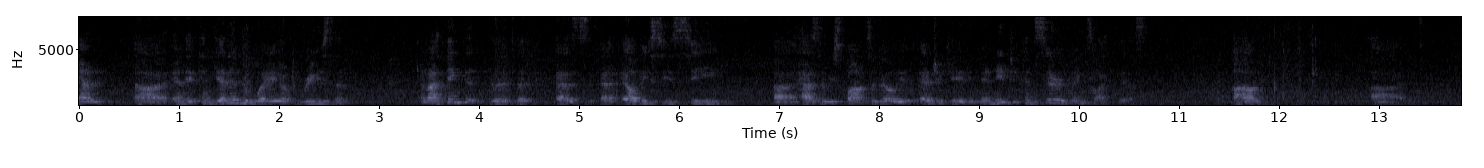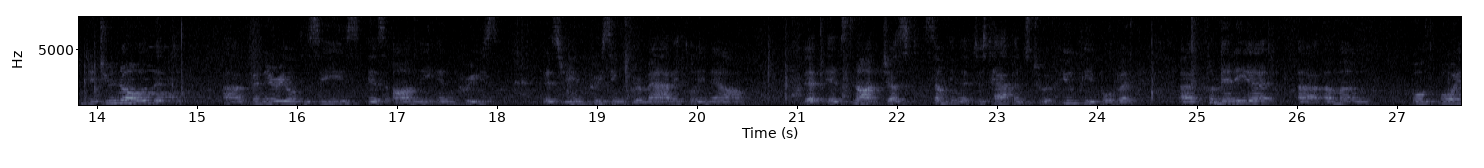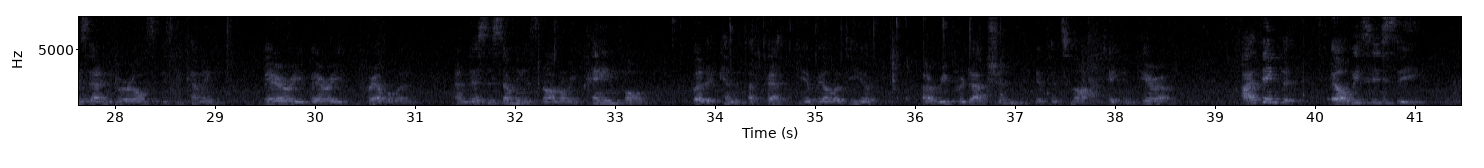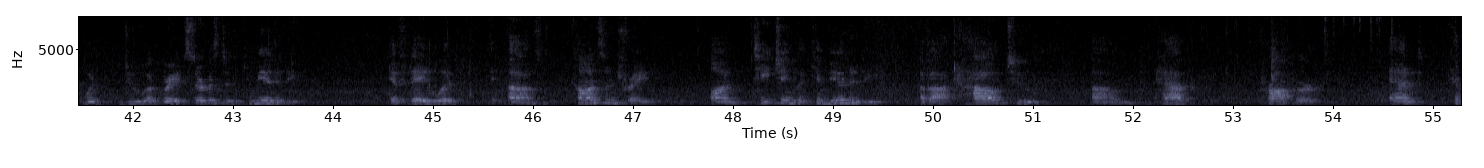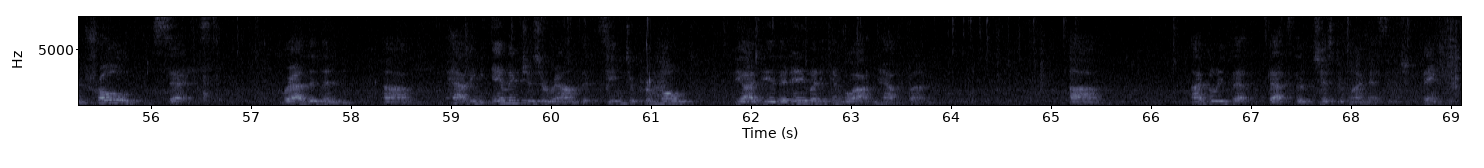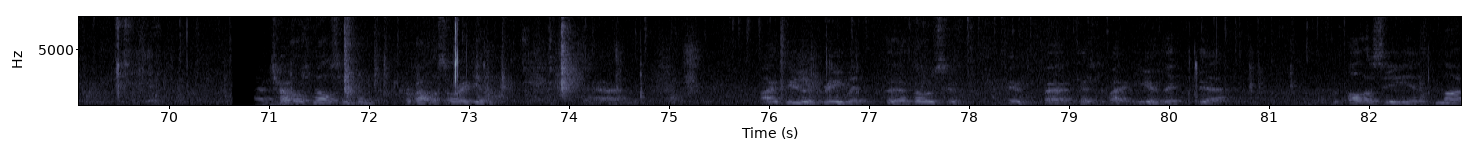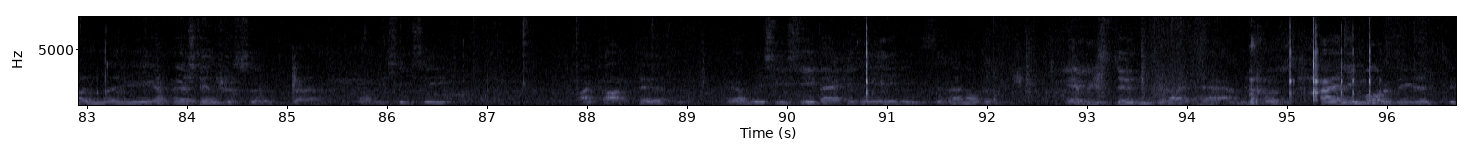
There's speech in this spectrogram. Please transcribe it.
And, uh, and it can get in the way of reason. And I think that, that, that as LBCC has the responsibility of educating, they need to consider things like this. Um, Did you know that uh, venereal disease is on the increase? It's increasing dramatically now, that it's not just something that just happens to a few people, but uh, chlamydia uh, among both boys and girls is becoming very, very prevalent. And this is something that's not only painful, but it can affect the ability of uh, reproduction if it's not taken care of. I think that would do a great service to the community if they would um, concentrate on teaching the community about how to um, have proper and controlled sex rather than um, having images around that seem to promote the idea that anybody can go out and have fun. Uh, I believe that that's the gist of my message. Thank you. Charles Nelson from Corvallis, Oregon. I do agree with uh, those who have uh, testified here that uh, the policy is not in the best interests of uh, LBCC. I taught uh, LBCC back in the 80s, and I know that every student that I had was highly motivated to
